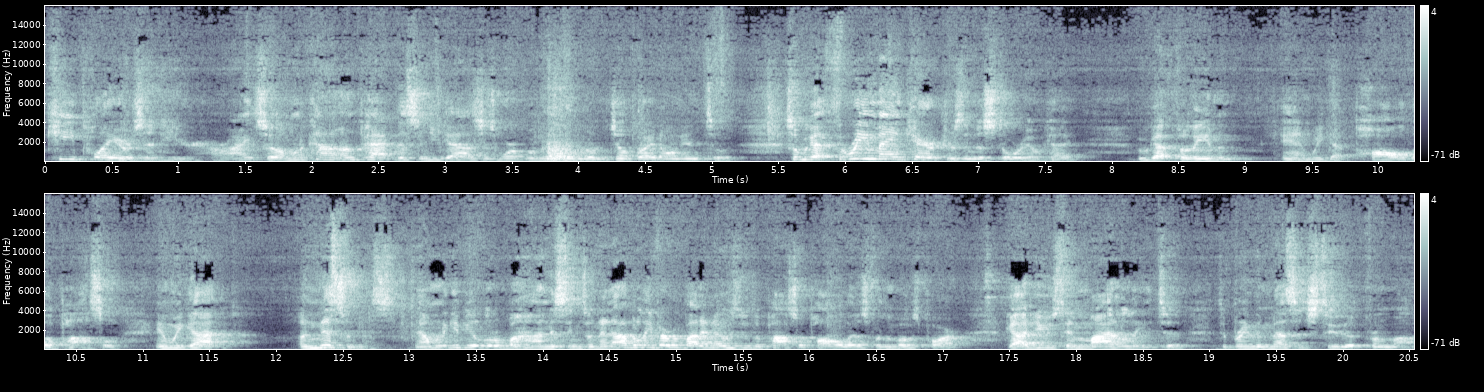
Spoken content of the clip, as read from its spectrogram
key players in here, all right? So I'm going to kind of unpack this, and you guys just work with me, and we're to jump right on into it. So we got three main characters in the story, okay? We got Philemon, and we got Paul the apostle, and we got Onesimus. Now I'm going to give you a little behind the scenes on that. I believe everybody knows who the apostle Paul is for the most part. God used him mightily to, to bring the message to the, from uh,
